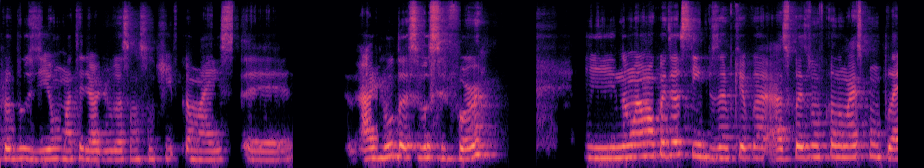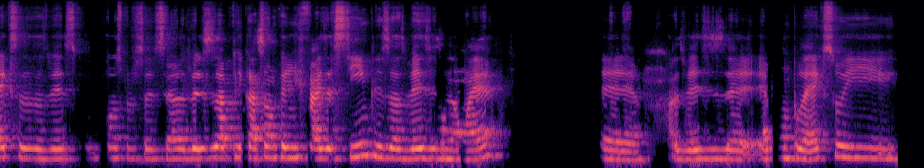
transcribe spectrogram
produzir um material de divulgação científica, mas é, ajuda se você for. E não é uma coisa simples, né, porque as coisas vão ficando mais complexas, às vezes, como os professores disseram, às vezes a aplicação que a gente faz é simples, às vezes não é. É, às vezes é, é, complexo e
